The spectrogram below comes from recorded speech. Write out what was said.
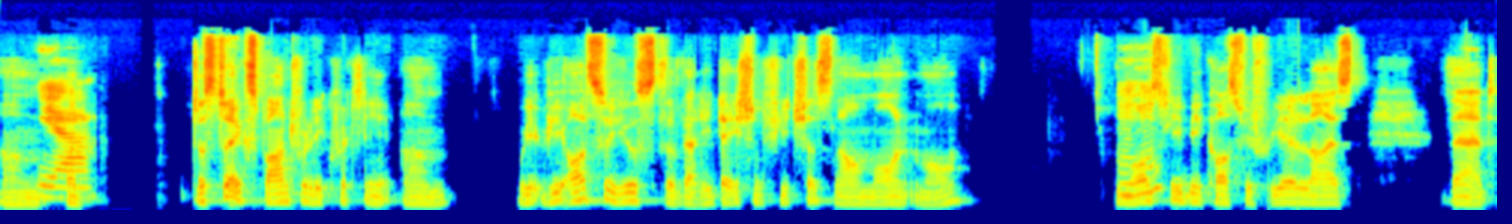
Um, yeah. just to expand really quickly, um, we, we also use the validation features now more and more, mm-hmm. mostly because we've realized that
